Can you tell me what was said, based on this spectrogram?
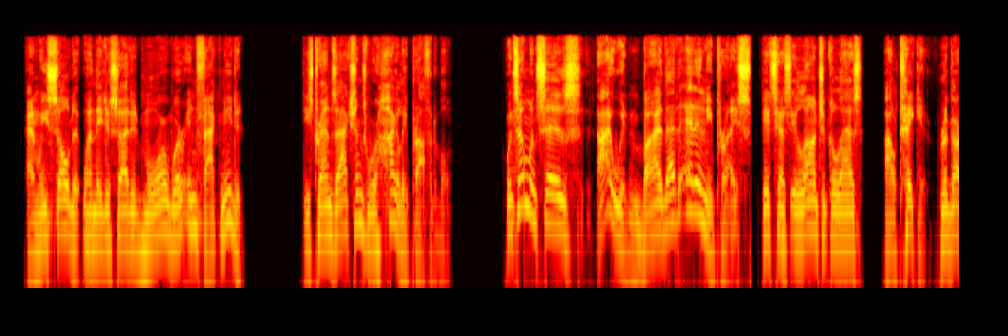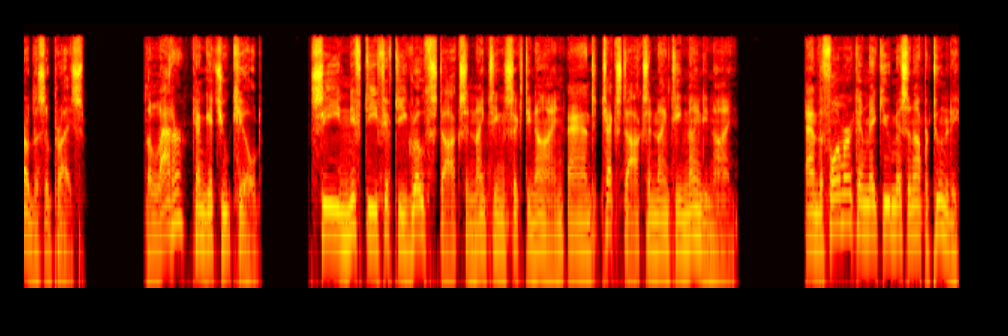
and we sold it when they decided more were in fact needed. These transactions were highly profitable. When someone says, I wouldn't buy that at any price, it's as illogical as, I'll take it, regardless of price. The latter can get you killed. See Nifty 50 growth stocks in 1969 and tech stocks in 1999. And the former can make you miss an opportunity.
